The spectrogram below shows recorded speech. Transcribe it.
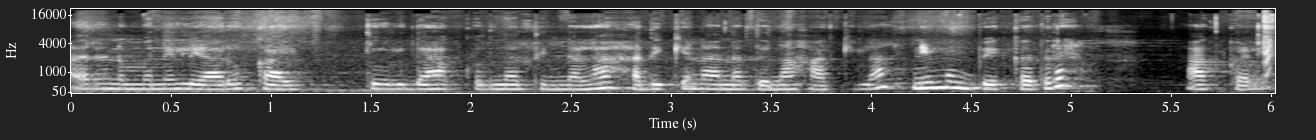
ಆದರೆ ನಮ್ಮ ಮನೇಲಿ ಯಾರೂ ಕಾಯಿ ತುರಿದು ಹಾಕೋದನ್ನ ತಿನ್ನಲ್ಲ, ಅದಕ್ಕೆ ನಾನು ಅದನ್ನು ಹಾಕಿಲ್ಲ. ನಿಮಗೆ ಬೇಕಾದರೆ ಹಾಕ್ಕೊಳ್ಳಿ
